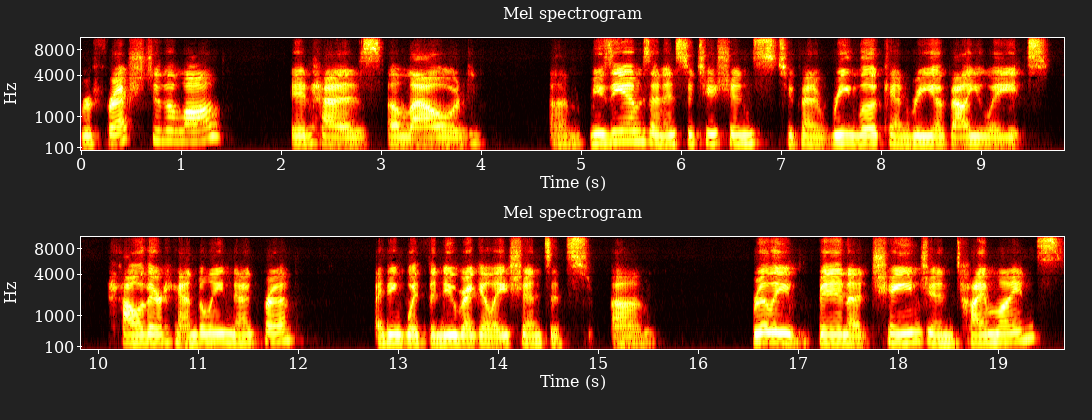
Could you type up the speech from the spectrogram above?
refresh to the law, it has allowed um, museums and institutions to kind of relook and reevaluate how they're handling NAGPRA. I think with the new regulations, it's um, really been a change in timelines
